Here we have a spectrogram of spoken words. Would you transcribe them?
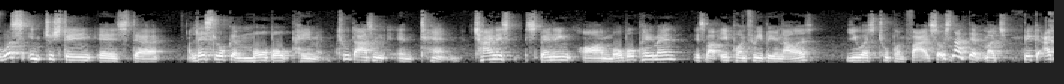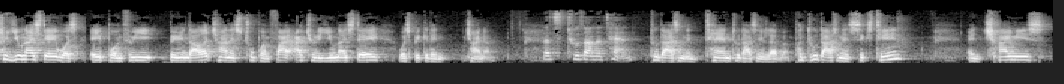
What's interesting is that let's look at mobile payment. 2010, China's spending on mobile payment is about 8.3 billion dollars. US 2.5. So it's not that much big. Actually, United States was 8.3 billion dollar. China's 2.5. Actually, United States was bigger than China. That's 2010. 2010, 2011. But 2016, and Chinese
